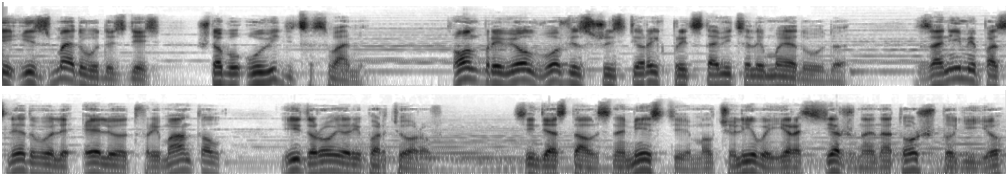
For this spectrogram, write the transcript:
из Мэдвуда здесь, чтобы увидеться с вами». Он привел в офис шестерых представителей Мэдвуда — за ними последовали Эллиот Фримантл и трое репортеров. Синди осталась на месте, молчаливая и рассерженная на то, что ее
